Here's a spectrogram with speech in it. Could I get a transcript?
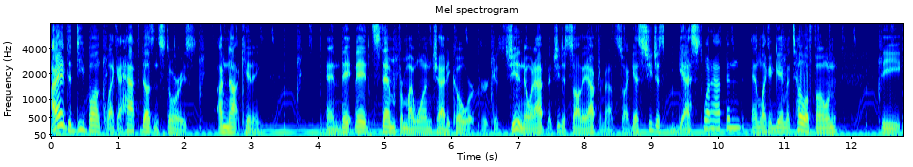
I had to debunk like a half dozen stories. I'm not kidding. And they, they had stemmed from my one chatty coworker because she didn't know what happened. She just saw the aftermath. So I guess she just guessed what happened. And like a game of telephone, the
